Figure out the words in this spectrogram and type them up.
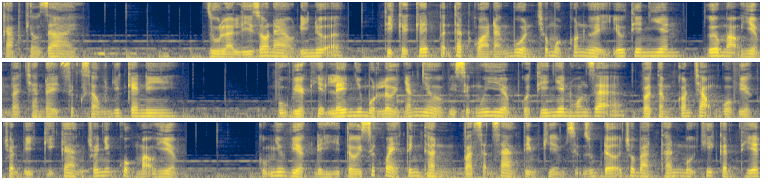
cảm kéo dài. Dù là lý do nào đi nữa, thì cái kết vẫn thật quá đáng buồn cho một con người yêu thiên nhiên, ưa mạo hiểm và tràn đầy sức sống như Kenny. Vụ việc hiện lên như một lời nhắc nhở về sự nguy hiểm của thiên nhiên hoang dã và tầm quan trọng của việc chuẩn bị kỹ càng cho những cuộc mạo hiểm, cũng như việc để ý tới sức khỏe tinh thần và sẵn sàng tìm kiếm sự giúp đỡ cho bản thân mỗi khi cần thiết.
